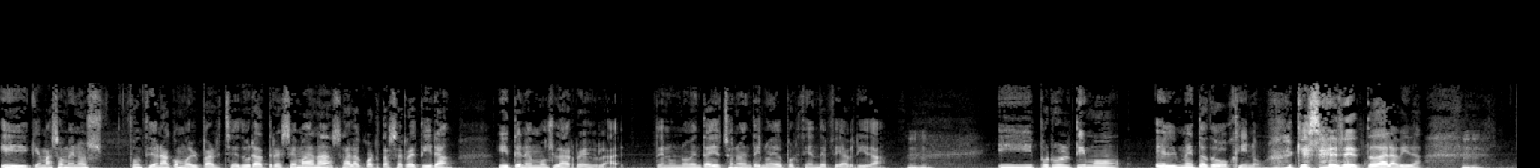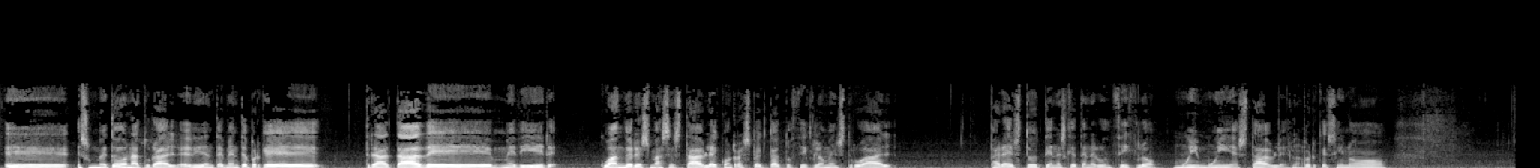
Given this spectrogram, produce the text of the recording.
y que más o menos funciona como el parche. Dura tres semanas, a la cuarta se retira y tenemos la regla. Tiene un 98-99% de fiabilidad. Y por último, el método ojino, que es el de toda la vida. Eh, es un método natural, evidentemente, porque trata de medir cuándo eres más estable con respecto a tu ciclo menstrual. Para esto tienes que tener un ciclo muy, muy estable, porque si no,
